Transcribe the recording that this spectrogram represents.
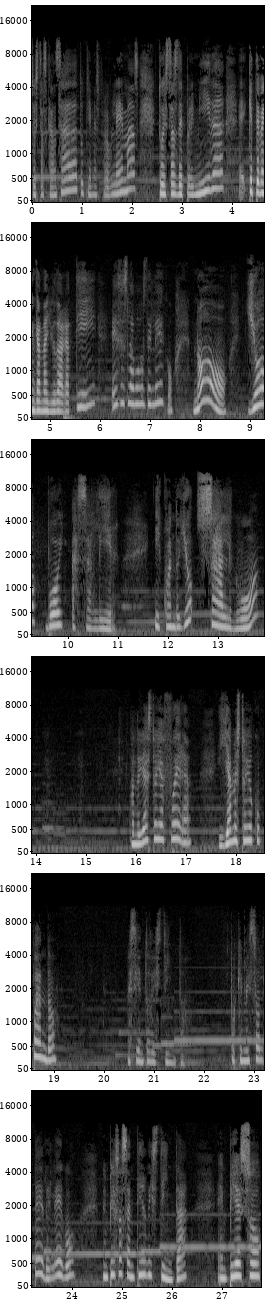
Tú estás cansada, tú tienes problemas, tú estás deprimida, eh, que te vengan a ayudar a ti. Esa es la voz del ego. No, yo voy a salir y cuando yo salgo, cuando ya estoy afuera y ya me estoy ocupando, me siento distinto. Porque me solté del ego, me empiezo a sentir distinta, empiezo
